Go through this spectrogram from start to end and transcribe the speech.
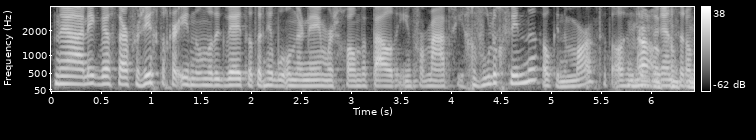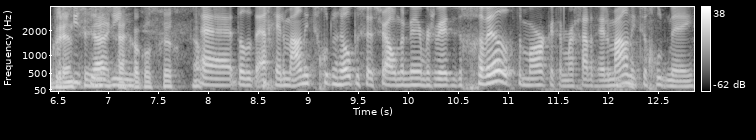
Nou ja, en ik was daar voorzichtiger in, omdat ik weet dat een heleboel ondernemers gewoon bepaalde informatie gevoelig vinden, ook in de markt. Dat al hun Ja, concurrenten dan precies kunnen ja, ik zien ook wel terug. Ja. eh, dat het eigenlijk helemaal niet zo goed is. Een hoop sociale ondernemers weten ze geweldig te marketen, maar gaat het helemaal niet zo goed mee.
